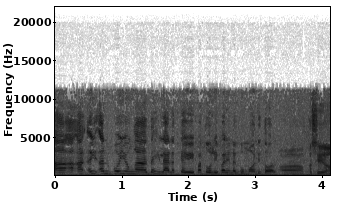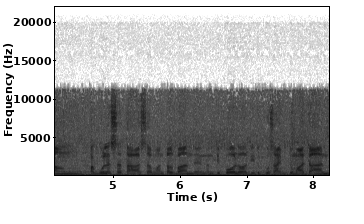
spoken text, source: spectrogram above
ah, ay, ano po yung ah, dahilan at kayo ay patuloy pa rin nagmumonitor? Ah, kasi ang pagulan sa taas, sa Montalban, then Antipolo, dito po sa amin tumadaan,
